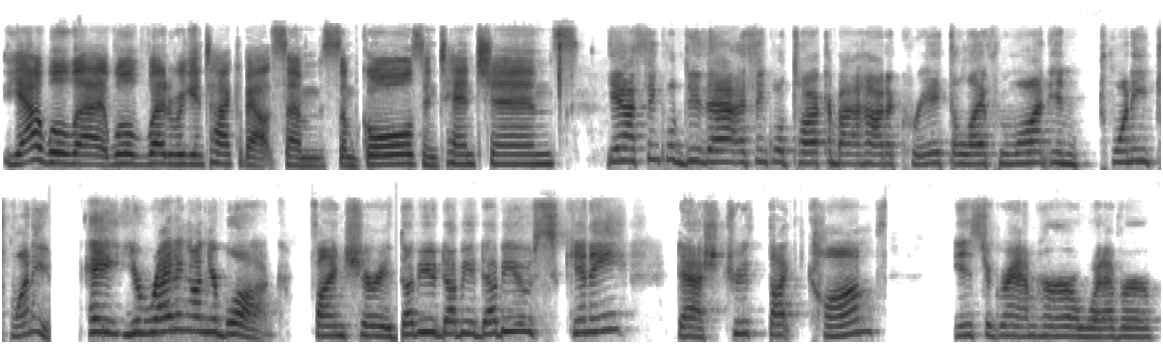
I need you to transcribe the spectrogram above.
Yeah, we'll uh, we'll what are we going to talk about? Some some goals, intentions. Yeah, I think we'll do that. I think we'll talk about how to create the life we want in 2020. Hey, you're writing on your blog. Find Sherri www.skinny-truth.com. Instagram her or whatever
